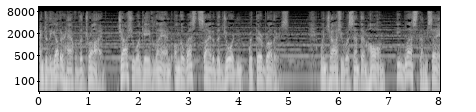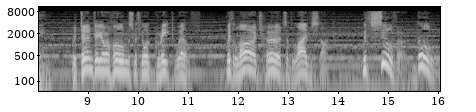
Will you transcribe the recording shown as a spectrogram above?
and to the other half of the tribe Joshua gave land on the west side of the Jordan with their brothers. When Joshua sent them home, he blessed them, saying, Return to your homes with your great wealth, with large herds of livestock, with silver, gold,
